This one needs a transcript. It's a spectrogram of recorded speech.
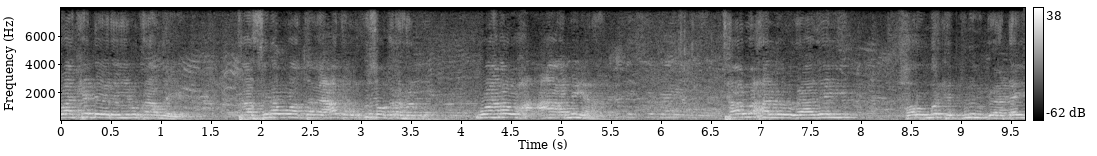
waan ka dheereeyey buu ka hadlaya taasina waa dabeecadda uu ku soo garo raggu waana wax caalamiyana taa waxaa la ogaaday horumarka dunidu gaadhay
